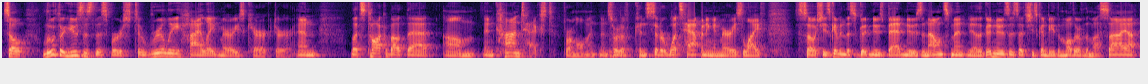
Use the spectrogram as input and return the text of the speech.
So Luther uses this verse to really highlight Mary's character. And let's talk about that um, in context for a moment and sort of consider what's happening in Mary's life. So she's given this good news, bad news announcement. You know, the good news is that she's going to be the mother of the Messiah,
